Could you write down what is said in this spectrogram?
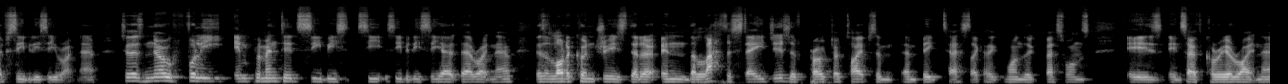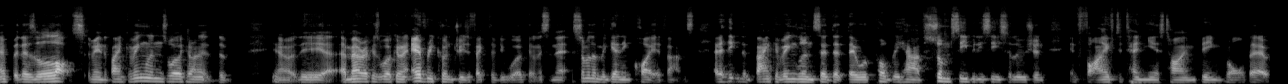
of CBDC right now. So there's no fully implemented CBC, CBDC out there right now. There's a lot of countries that are in the latter stages of prototypes and, and big tests. Like I think one of the best ones is in South Korea right now. But there's lots. I mean, the Bank of England's working on it. The you know the uh, America's working on. Every country is effectively working on this, and some of them are getting quite advanced. And I think the Bank of England said that they would probably have some CBDC solution in five to ten years' time being rolled out.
